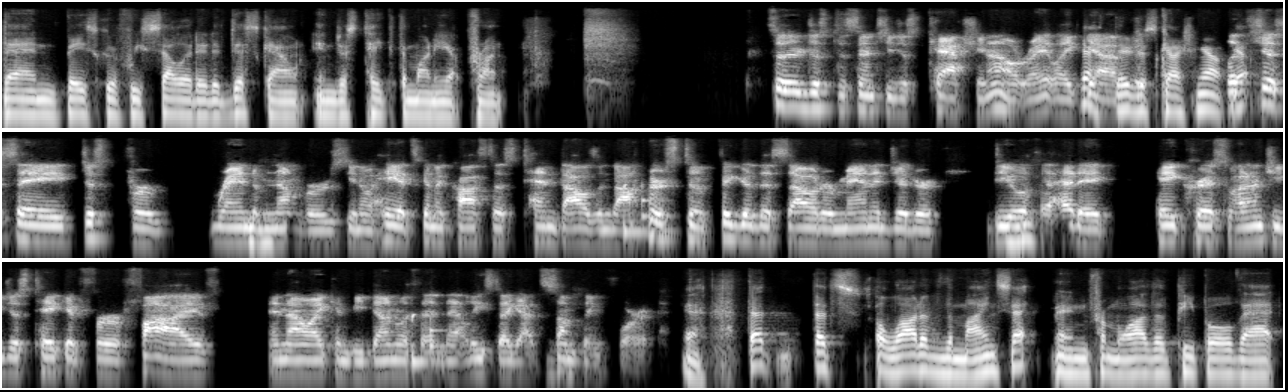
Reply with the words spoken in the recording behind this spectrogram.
than basically if we sell it at a discount and just take the money up front so they're just essentially just cashing out right like yeah, yeah they're just cashing out let's just say just for random mm-hmm. numbers you know hey it's going to cost us $10000 to figure this out or manage it or deal mm-hmm. with the headache hey chris why don't you just take it for five and now I can be done with it and at least I got something for it. Yeah. That that's a lot of the mindset and from a lot of the people that,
